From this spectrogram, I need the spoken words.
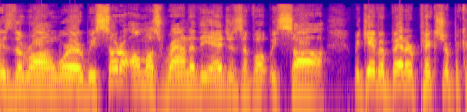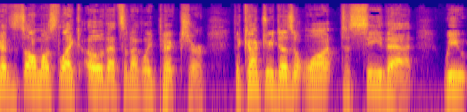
is the wrong word. We sort of almost rounded the edges of what we saw. We gave a better picture because it's almost like, oh, that's an ugly picture. The country doesn't want to see that. We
